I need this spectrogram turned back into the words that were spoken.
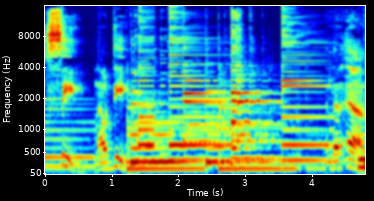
C, now D. F.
